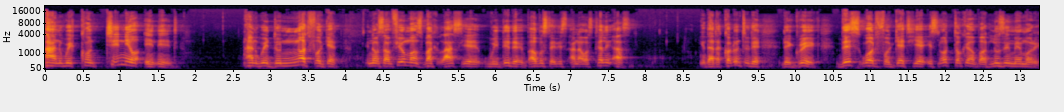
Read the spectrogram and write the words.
and we continue in it. And we do not forget. You know, some few months back last year, we did a Bible studies, and I was telling us that according to the, the Greek, this word forget here is not talking about losing memory.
